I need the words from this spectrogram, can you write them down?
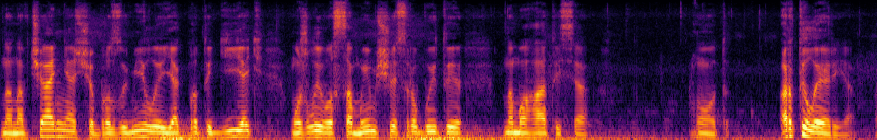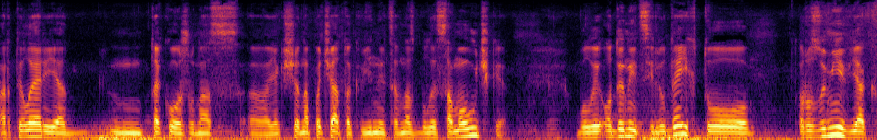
на навчання, щоб розуміли, як протидіяти, можливо, самим щось робити, намагатися. От. Артилерія. Артилерія також у нас, е, якщо на початок війни це в нас були самоучки, були одиниці людей, хто розумів, як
